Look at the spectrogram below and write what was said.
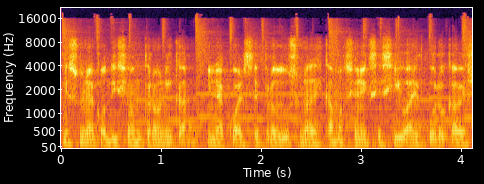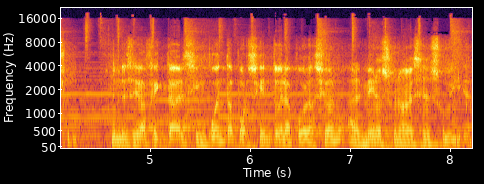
es una condición crónica en la cual se produce una descamación excesiva del cuero cabelludo, donde se va a afectar al 50% de la población al menos una vez en su vida.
